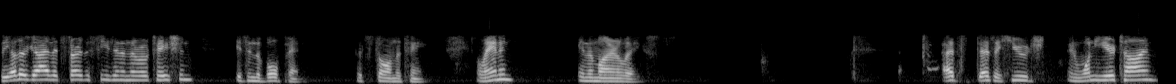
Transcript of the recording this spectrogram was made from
The other guy that started the season in the rotation is in the bullpen. That's still on the team. Lannan in the minor leagues. That's that's a huge in one year time.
